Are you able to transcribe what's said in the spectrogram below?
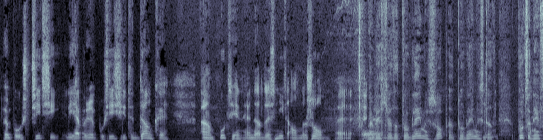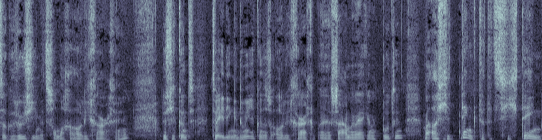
hun positie, die hebben hun positie te danken aan Poetin. En dat is niet andersom. maar weet je wat het probleem is, Rob? Het probleem is dat Poetin heeft ook ruzie met sommige oligarchen. Hè? Dus je kunt twee dingen doen. Je kunt als oligarch uh, samenwerken met Poetin. Maar als je denkt dat het systeem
